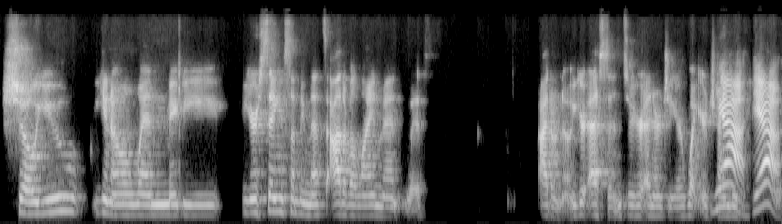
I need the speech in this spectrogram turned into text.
show you you know when maybe you're saying something that's out of alignment with I don't know, your essence or your energy or what you're trying yeah, to do. Yeah.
